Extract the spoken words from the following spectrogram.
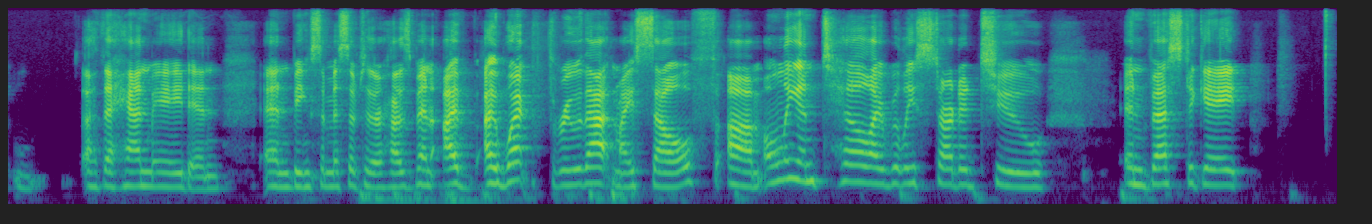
uh, the handmaid and and being submissive to their husband, I I went through that myself, um, only until I really started to investigate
